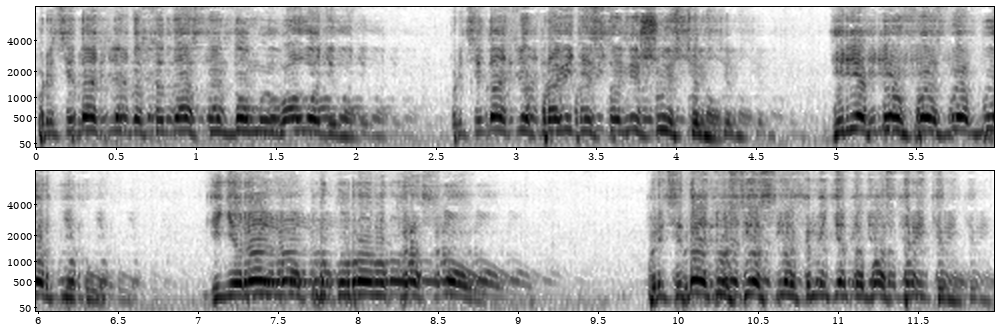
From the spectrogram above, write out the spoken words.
председателю Государственной Думы Володину, председателю правительства Мишустину, директору ФСБ Бортникову, генеральному прокурору Краснову, председателю Следственного комитета Бастрыкину,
